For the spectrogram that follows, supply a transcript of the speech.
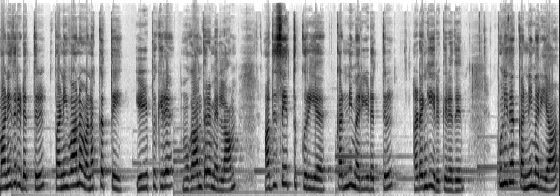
மனிதரிடத்தில் பணிவான வணக்கத்தை எழுப்புகிற முகாந்திரமெல்லாம் அதிசயத்துக்குரிய கன்னிமரியிடத்தில் அடங்கி இருக்கிறது புனித கன்னிமரியா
